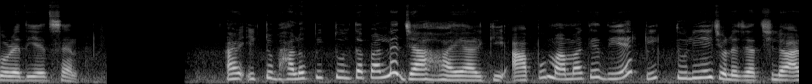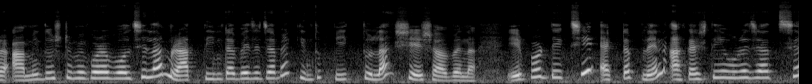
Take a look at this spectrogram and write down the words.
করে দিয়েছেন। আর একটু ভালো পিক তুলতে পারলে যা হয় আর কি। আপু মামাকে দিয়ে পিক তুলিয়েই চলে যাচ্ছিল আর আমি দুষ্টুমি করে বলছিলাম, রাত তিনটা বেজে যাবে, কিন্তু পিক তোলা শেষ হবে না। এরপর দেখছি একটা প্লেন আকাশ দিয়ে উড়ে যাচ্ছে।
